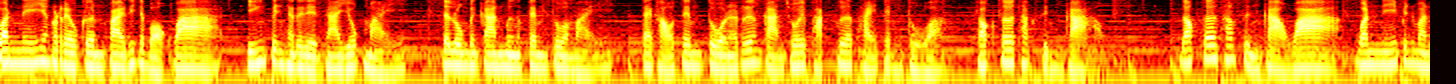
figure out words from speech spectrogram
วันนี้ยังเร็วเกินไปที่จะบอกว่าอิงเป็นคนดิเดตนายกใหม่ จะลงเป็นการเมืองเต็มตัวใหม่ แต่เขาเต็มตัวในเรื่องการช่วยพักเพื่อไทยเต็มตัว ดรทักษิณกล่าวดรทักษิณกล่าวว่า วันนี้เป็นวัน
